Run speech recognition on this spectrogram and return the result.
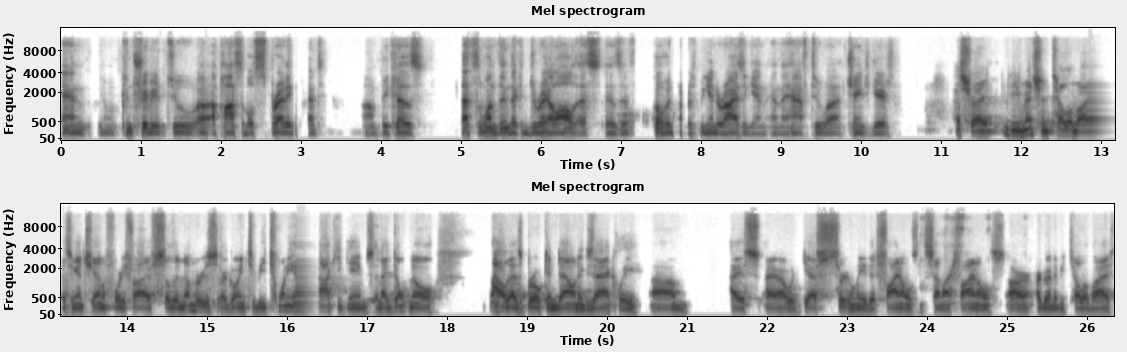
and you know contribute to a, a possible spreading event, um, because that's the one thing that could derail all this is if COVID numbers begin to rise again and they have to uh, change gears. That's right. You mentioned televising on Channel 45. So the numbers are going to be 20 hockey games, and I don't know how that's broken down exactly. Um, I, I would guess certainly that finals and semifinals are, are going to be televised.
